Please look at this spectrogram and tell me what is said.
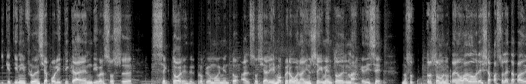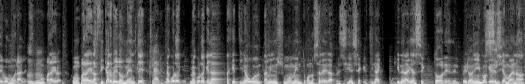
y que tiene influencia política en diversos eh, sectores del propio movimiento al socialismo, pero bueno, hay un segmento del MAS que dice, nosotros somos los renovadores, ya pasó la etapa de Evo Morales, como, para, gra- como para graficar velozmente. Claro. Me acuerdo, que, me acuerdo que en la Argentina hubo también en su momento, cuando sale de la presidencia Cristina Kirchner, había sectores del peronismo que Sí. decían, bueno,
